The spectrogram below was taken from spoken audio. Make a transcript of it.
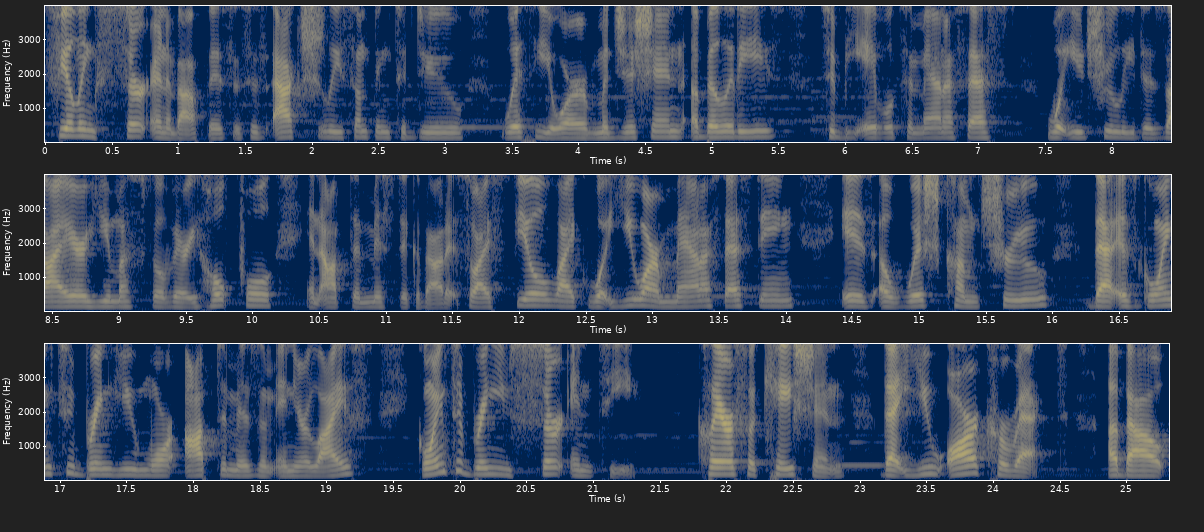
feeling certain about this. This is actually something to do with your magician abilities to be able to manifest what you truly desire. You must feel very hopeful and optimistic about it. So I feel like what you are manifesting is a wish come true that is going to bring you more optimism in your life, going to bring you certainty, clarification that you are correct about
